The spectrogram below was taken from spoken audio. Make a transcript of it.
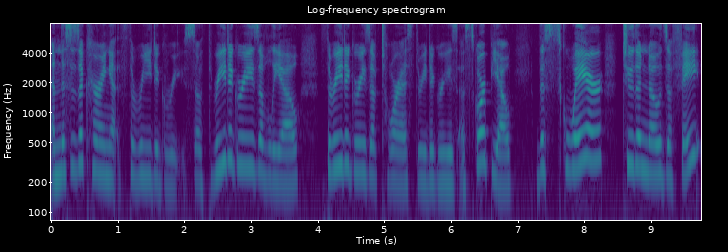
And this is occurring at three degrees. So, three degrees of Leo, three degrees of Taurus, three degrees of Scorpio. The square to the nodes of fate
